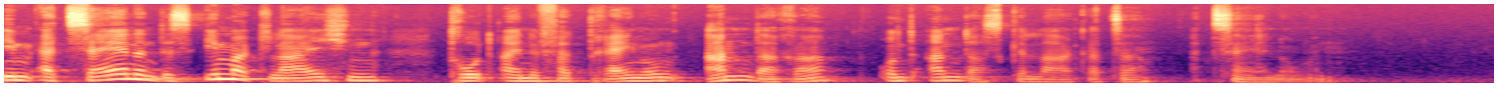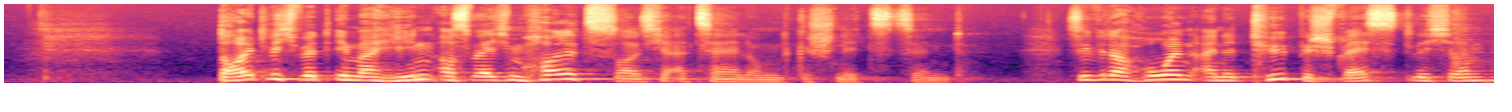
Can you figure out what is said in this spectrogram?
Im Erzählen des Immergleichen droht eine Verdrängung anderer und anders gelagerter Erzählungen. Deutlich wird immerhin, aus welchem Holz solche Erzählungen geschnitzt sind. Sie wiederholen eine typisch westliche,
